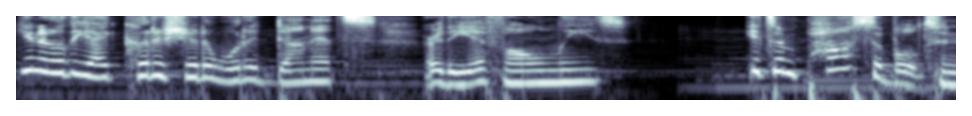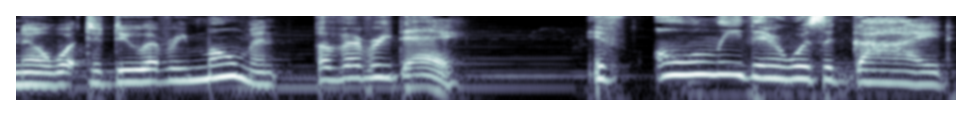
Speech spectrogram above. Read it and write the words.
You know, the I coulda, shoulda, woulda done it's, or the if onlys. It's impossible to know what to do every moment of every day. If only there was a guide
